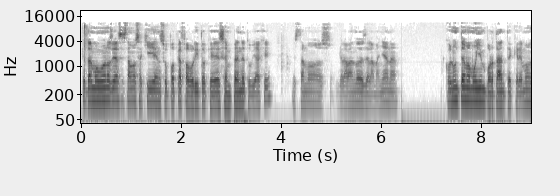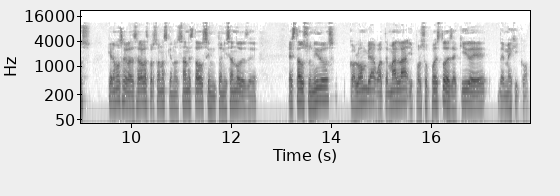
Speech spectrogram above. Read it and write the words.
¿Qué tal? Muy buenos días. Estamos aquí en su podcast favorito que es Emprende tu viaje. Estamos grabando desde la mañana con un tema muy importante. Queremos, queremos agradecer a las personas que nos han estado sintonizando desde Estados Unidos, Colombia, Guatemala y por supuesto desde aquí de, de México.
